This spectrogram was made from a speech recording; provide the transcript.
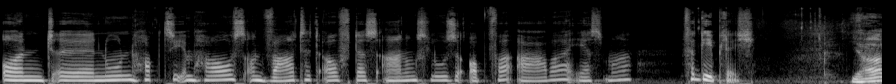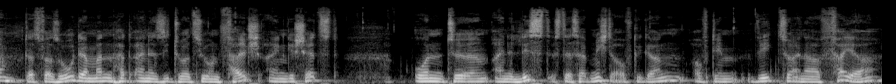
Und äh, nun hockt sie im Haus und wartet auf das ahnungslose Opfer, aber erstmal vergeblich. Ja, das war so. Der Mann hat eine Situation falsch eingeschätzt und äh, eine List ist deshalb nicht aufgegangen. Auf dem Weg zu einer Feier,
